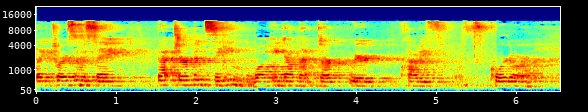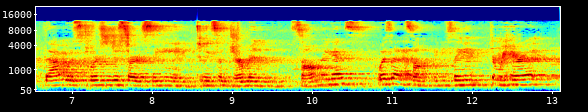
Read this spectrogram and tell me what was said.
like Torsten was saying, that German singing, walking down that dark, weird, cloudy f- corridor. That was Torsten just started singing and doing some German song, I guess. What's that song? Can you sing it? Can we hear it?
